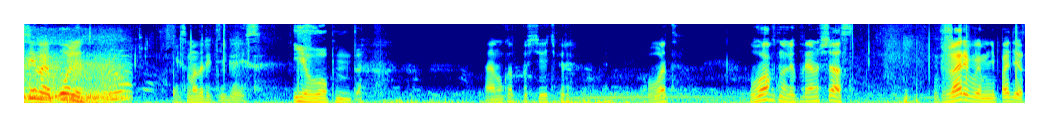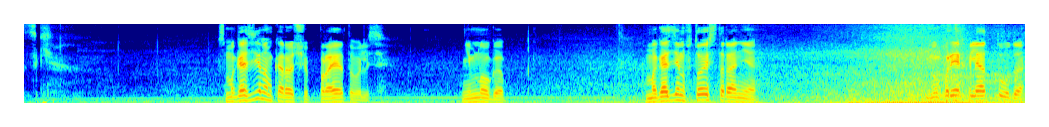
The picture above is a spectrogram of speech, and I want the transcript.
Красивое поле. И смотрите, гайс. И лопнуто. А ну-ка отпусти её теперь. Вот. Лопнули прямо сейчас. Вжариваем не по-детски. С магазином, короче, проэтовались. Немного. Магазин в той стороне. Мы приехали оттуда.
